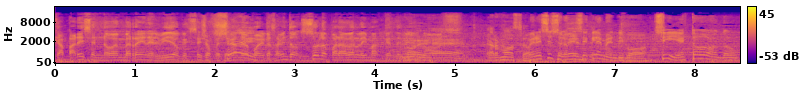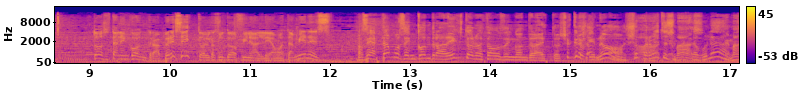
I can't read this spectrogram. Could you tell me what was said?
que aparece en November Rain en el video, que es ellos festejando Sí. después del casamiento, solo para ver la imagen del Muy video. bien. Hermoso. Pero es eso lo que dice. Clemen, tipo, sí, es todo. Todos están en contra, pero es esto el resultado final, digamos. También es. O sea, ¿estamos en contra de esto o no estamos en contra de esto? Yo creo que no. yo para mí esto es temazo, espectacular.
